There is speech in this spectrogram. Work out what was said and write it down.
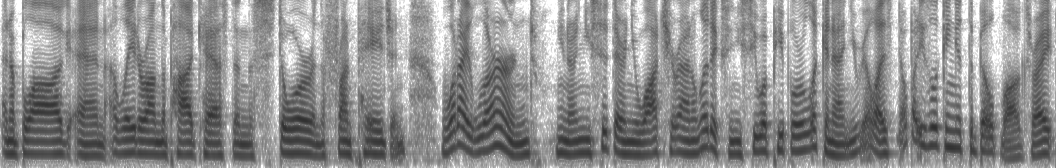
and a blog, and later on the podcast, and the store, and the front page. And what I learned, you know, and you sit there and you watch your analytics, and you see what people are looking at, and you realize nobody's looking at the build logs, right?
